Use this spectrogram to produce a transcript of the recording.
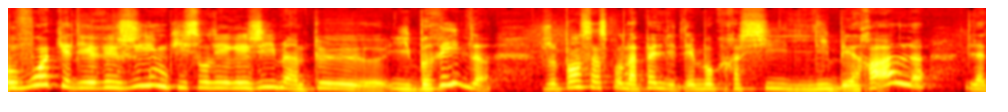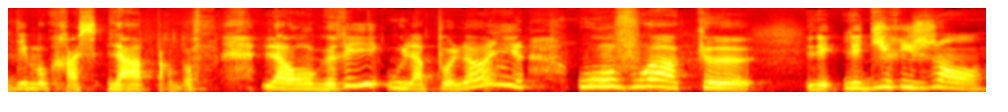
on voit qu'il y a des régimes qui sont des régimes un peu euh, hybrides. Je pense à ce qu'on appelle les démocraties libérales, la, Hongrie ou la Pologne, où on voit que les, dirigeants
